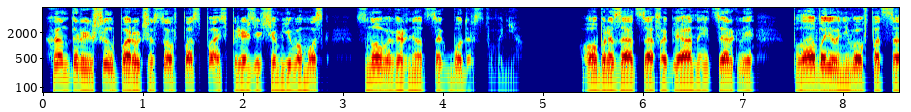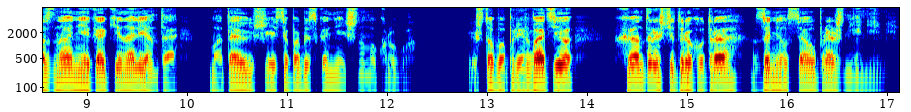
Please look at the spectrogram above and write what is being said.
Хантер решил пару часов поспать, прежде чем его мозг снова вернется к бодрствованию. Образы отца Фабиана и церкви плавали у него в подсознании, как кинолента, мотающаяся по бесконечному кругу. И чтобы прервать ее, Хантер с четырех утра занялся упражнениями.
